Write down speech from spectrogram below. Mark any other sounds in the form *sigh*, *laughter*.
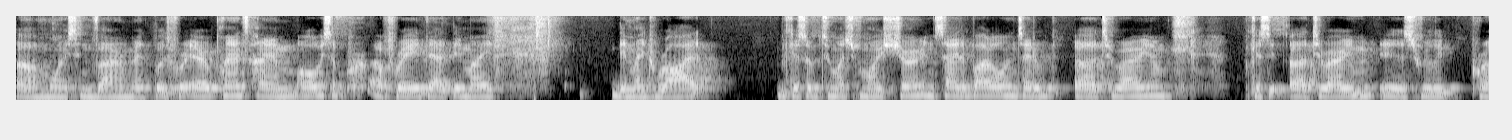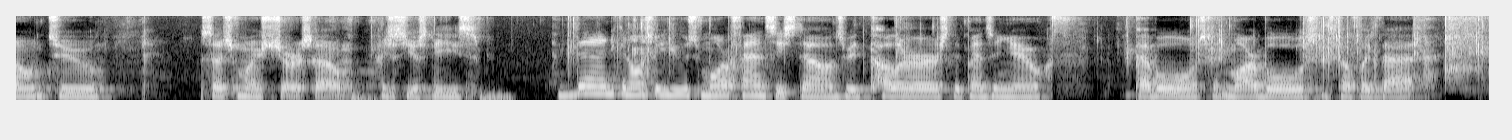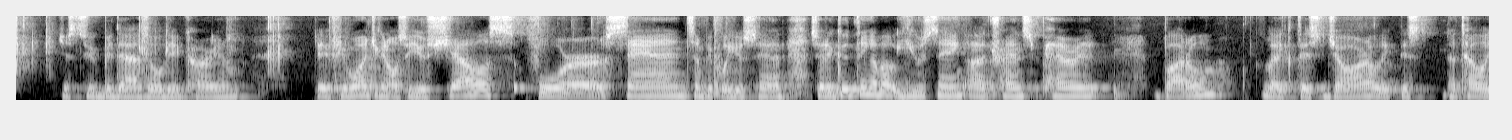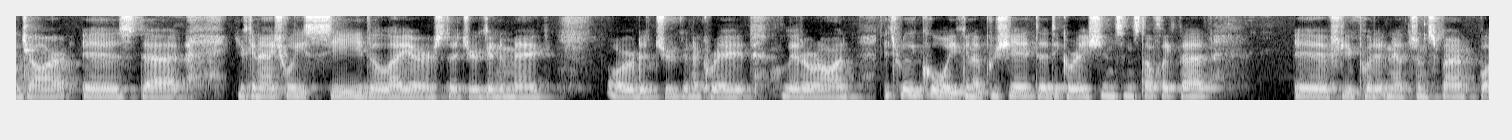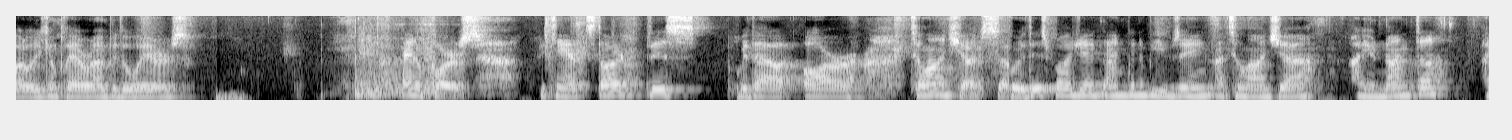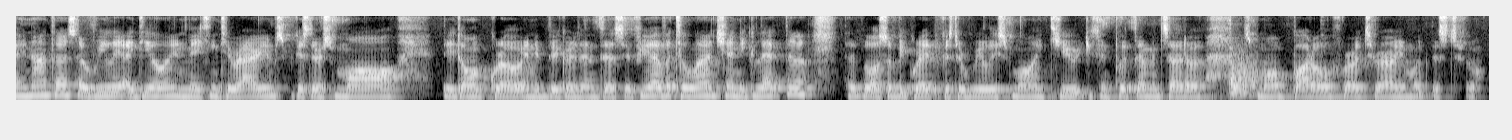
a moist environment. But for air plants, I am always afraid that they might they might rot because of too much moisture inside a bottle, inside a uh, terrarium, because a uh, terrarium is really prone to such moisture. So I just use these. And then you can also use more fancy stones with colors, depends on you, pebbles and marbles and stuff like that just to bedazzle the aquarium. If you want, you can also use shells or sand. Some people use sand. So the good thing about using a transparent bottle like this jar, like this Nutella jar, is that you can actually see the layers that you're gonna make or that you're gonna create later on. It's really cool. You can appreciate the decorations and stuff like that if you put it in a transparent bottle, you can play around with the layers. And of course, we can't start this without our Tillandsia. So for this project, I'm going to be using a Tillandsia ionantha. Ionanthas are really ideal in making terrariums because they're small they don't grow any bigger than this. If you have a Tillandsia neglecta, that will also be great because they're really small and cute. You can put them inside a small bottle for a terrarium like this too.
